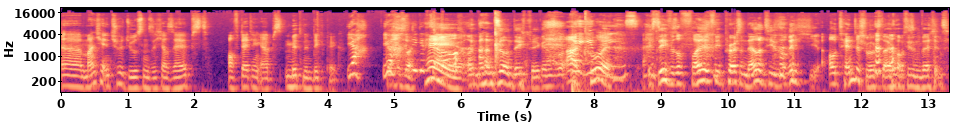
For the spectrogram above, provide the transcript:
äh, manche introducen sich ja selbst auf Dating-Apps mit einem Dickpic. Ja, ja, so, die gibt's hey, auch. und dann so ein Dickpic. Und so, ah, hey, cool. übrigens. Ich sehe so voll viel Personality, so richtig authentisch wirkst du einfach auf diesem Bild.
